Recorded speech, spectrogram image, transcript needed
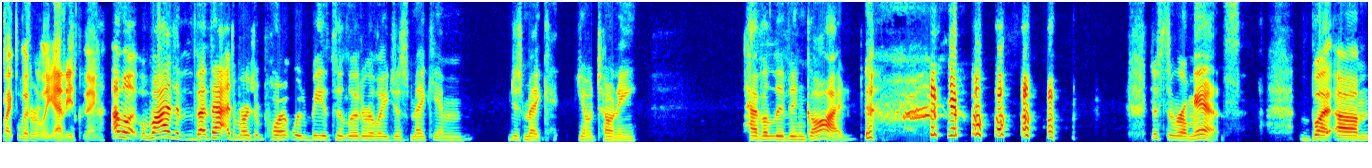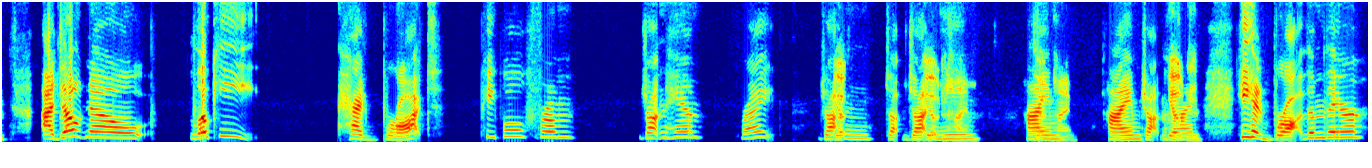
Like literally anything. I'm like, my that that divergent point would be to literally just make him, just make you know Tony have a living god, just the romance. But um, I don't know. Loki had brought people from Jotunheim, right? Jotun, jo- Jotunheim, Jotunheim. Heim, Jotunheim. Heim, Jotunheim. Jotun. He had brought them there,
